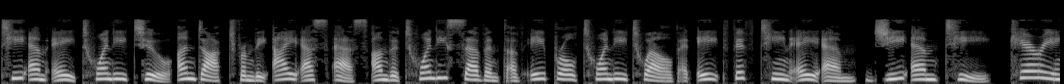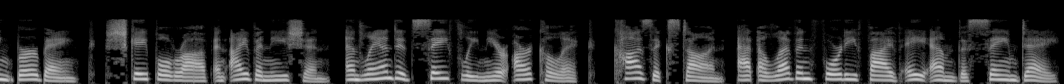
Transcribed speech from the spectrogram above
TMA-22 undocked from the ISS on 27 April 2012 at 8.15 am GMT, carrying Burbank, Shkaplerov and Ivanishin, and landed safely near Arkalyk, Kazakhstan, at 11.45 am the same day.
